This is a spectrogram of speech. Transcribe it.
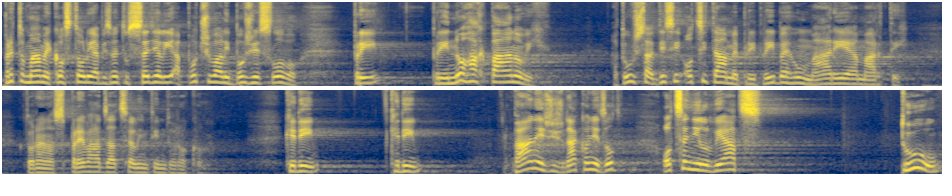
Preto máme kostoly, aby sme tu sedeli a počúvali Božie slovo pri, pri nohách pánových. A tu už sa kde si ocitáme pri príbehu Márie a Marty, ktorá nás prevádza celým týmto rokom. Kedy, kedy pán Ježiš nakoniec ocenil viac tú,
